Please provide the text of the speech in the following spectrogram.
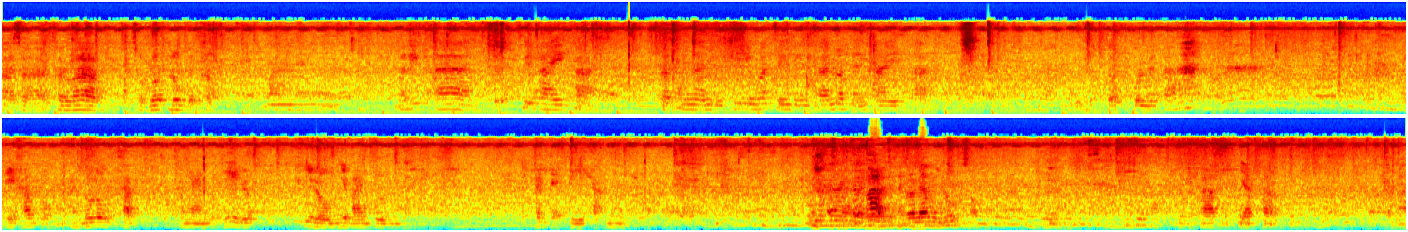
อาสาสารภาพสมรสลูกหนึ่งครับสวัสดีค่ะชื่อไรค่ะก็ทำงานอยู่ที่วัดเชียงยืนสารนวดแผนไทยค่ะตกคนเลยค่ะสวัสดีครับผมอนุโลกครับทำงานอยู่ที่ที่โรงพยาบาลจุนตั้งแต่ปีสามหนึ่ง บ้านก็แล้วมีลูกสองครับยักษ์ครับอ่า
